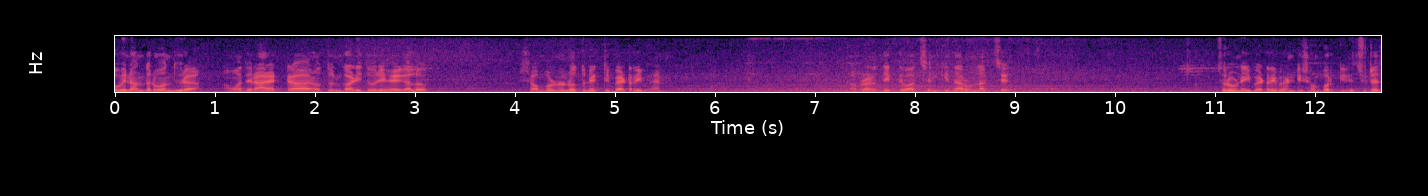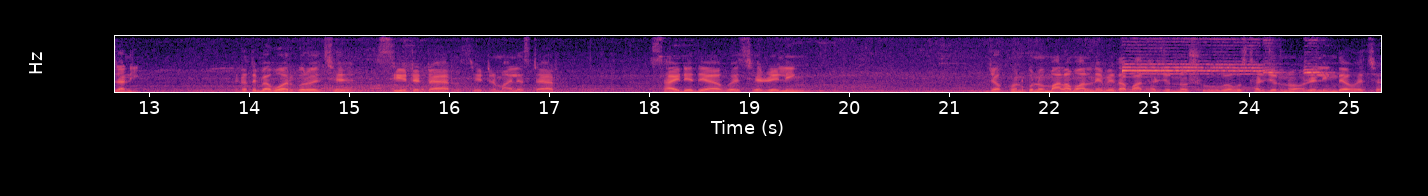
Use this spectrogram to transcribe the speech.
অভিনন্দন বন্ধুরা, আমাদের আরেকটা নতুন গাড়ি তৈরি হয়ে গেল। সম্পূর্ণ নতুন একটি ব্যাটারি ভ্যান। আপনারা দেখতে পাচ্ছেন কি দারুণ লাগছে। চলুন, এই ব্যাটারি ভ্যানটি সম্পর্কে কিছুটা জানি। এটাতে ব্যবহার করা হয়েছে সিএটের টায়ার সিএটের মাইলেজ টায়ার। সাইডে দেওয়া হয়েছে রেলিং। যখন কোনো মালামাল নেবে তা বাঁধার জন্য সুব্যবস্থার জন্য রেলিং দেওয়া হয়েছে।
